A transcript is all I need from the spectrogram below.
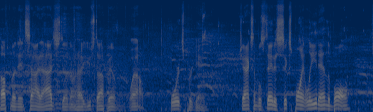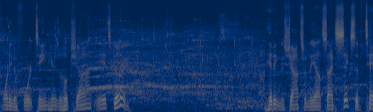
Huffman inside. I just don't know how you stop him. Wow. Boards per game. Jacksonville State a six point lead and the ball. 20 to 14. Here's a hook shot. It's good. Hitting the shots from the outside, six of 10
